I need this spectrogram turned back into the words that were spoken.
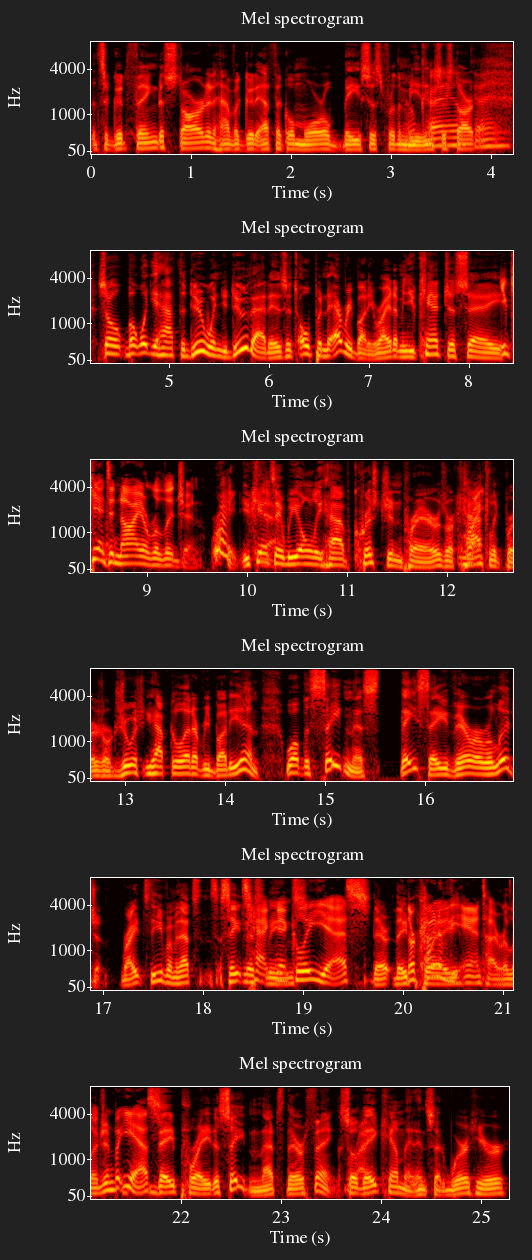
it's a good thing to start and have a good ethical, moral basis for the meetings to start. okay. So, but what you have to do when you do that is it's open to everybody, right? I mean, you can't just say You can't deny a religion. Right. You can't Yeah. say we only have Christian prayers or Catholic prayers or Jewish. You have to let everybody in. Well, the Satanists, they say they're a religion, right, Steve? I mean, that's Satanist Technically, yes. They're- they are kind of the anti religion, but yes. they pray to Satan. That's their thing. So Right. they come in and said, We're here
